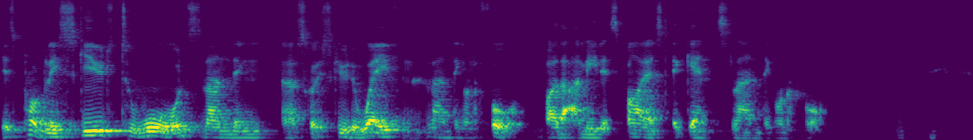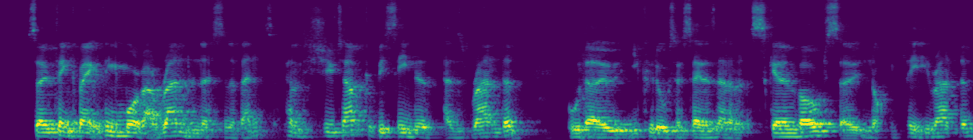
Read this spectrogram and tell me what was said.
is probably skewed towards landing, uh, skewed away from landing on a four. By that I mean it's biased against landing on a four. So think about thinking more about randomness in events. A penalty shootout could be seen as random, although you could also say there's an element of skill involved, so not completely random.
